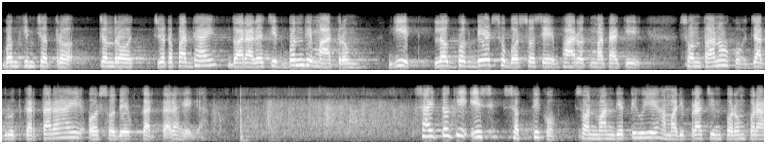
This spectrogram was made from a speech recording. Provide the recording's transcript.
बंकिम चंद्र चंद्र चट्टोपाध्याय द्वारा रचित वंदे मातरम गीत लगभग डेढ़ सौ वर्षो से भारत माता की संतानों को जागरूक करता रहा है और सदैव करता रहेगा। साहित्य की इस शक्ति को सम्मान देते हुए हमारी प्राचीन परंपरा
